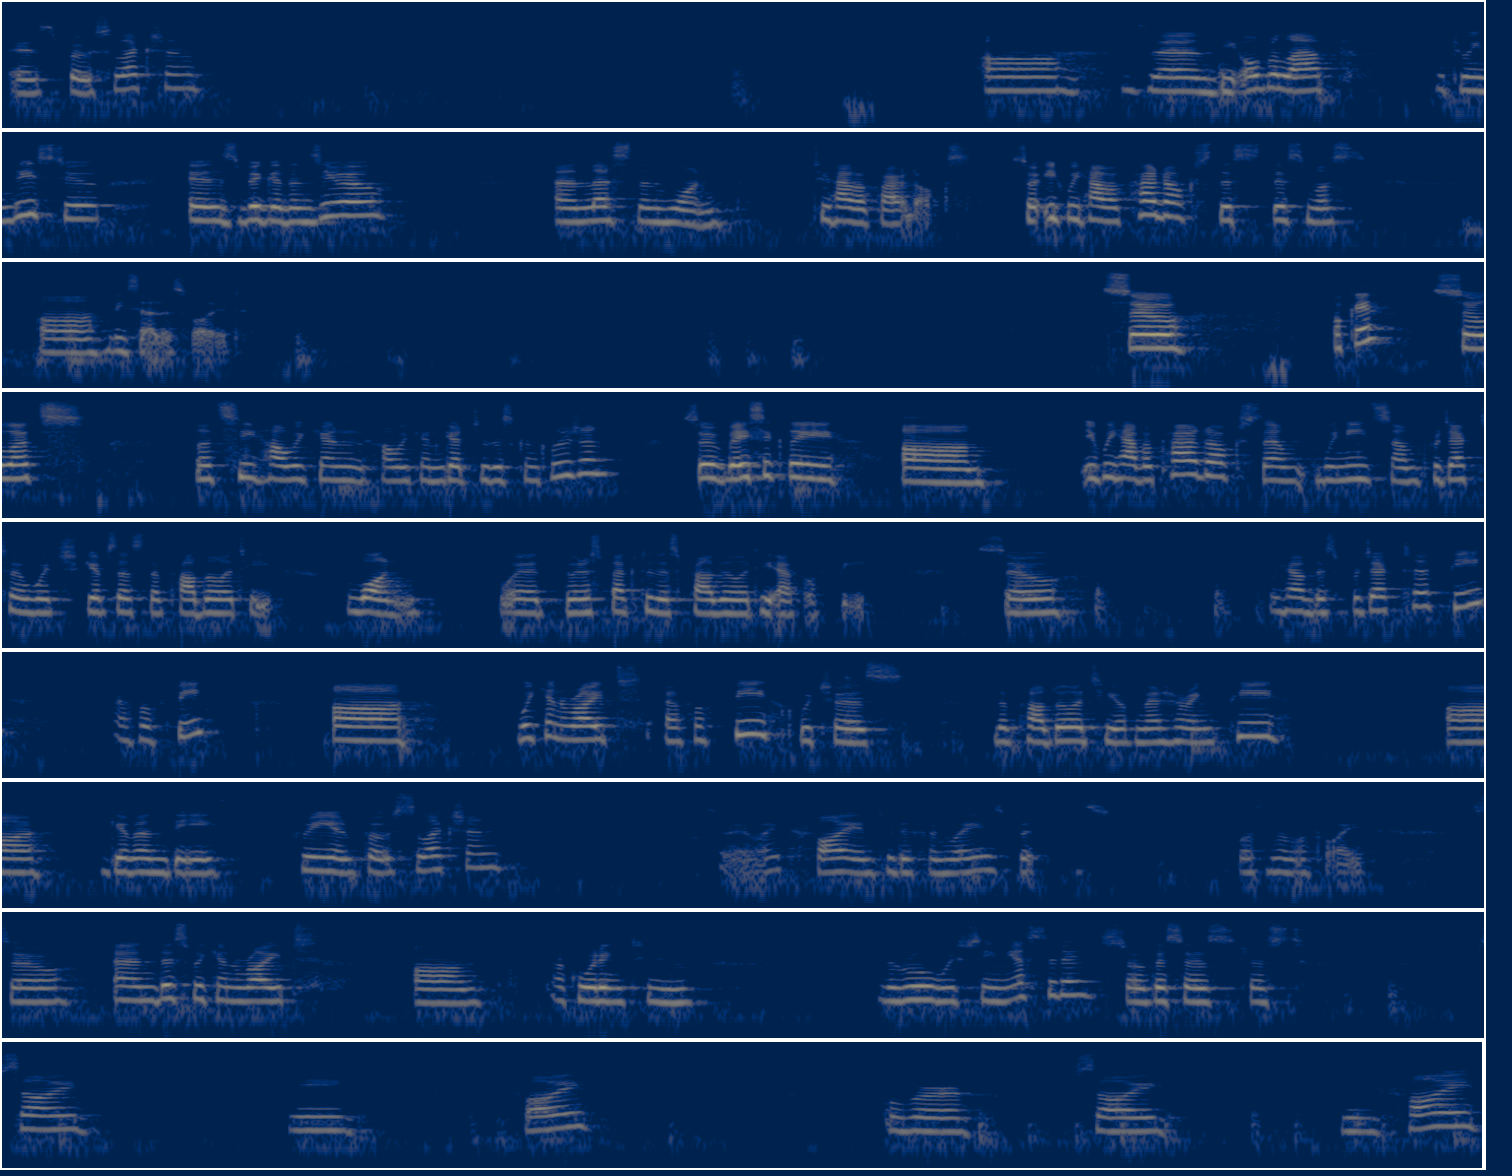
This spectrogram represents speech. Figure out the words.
is post-selection. Uh, then the overlap between these two is bigger than zero and less than one to have a paradox. So if we have a paradox, this, this must uh, be satisfied. So, okay, so let's let's see how we can how we can get to this conclusion. So basically, um, if we have a paradox, then we need some projector which gives us the probability 1 with respect to this probability f of p. So we have this projector p, f of p. Uh, we can write f of p, which is the probability of measuring p uh, given the pre and post selection. Sorry, I write phi in two different ways, but it's both of them are phi. So, and this we can write um, according to the rule we've seen yesterday. So this is just psi p phi over psi p phi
